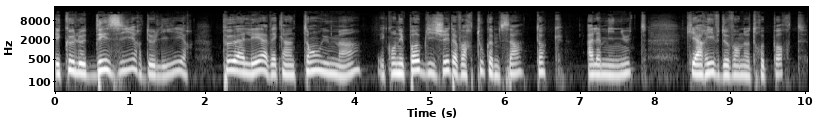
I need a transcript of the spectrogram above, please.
et que le désir de lire peut aller avec un temps humain, et qu'on n'est pas obligé d'avoir tout comme ça, toc, à la minute, qui arrive devant notre porte,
